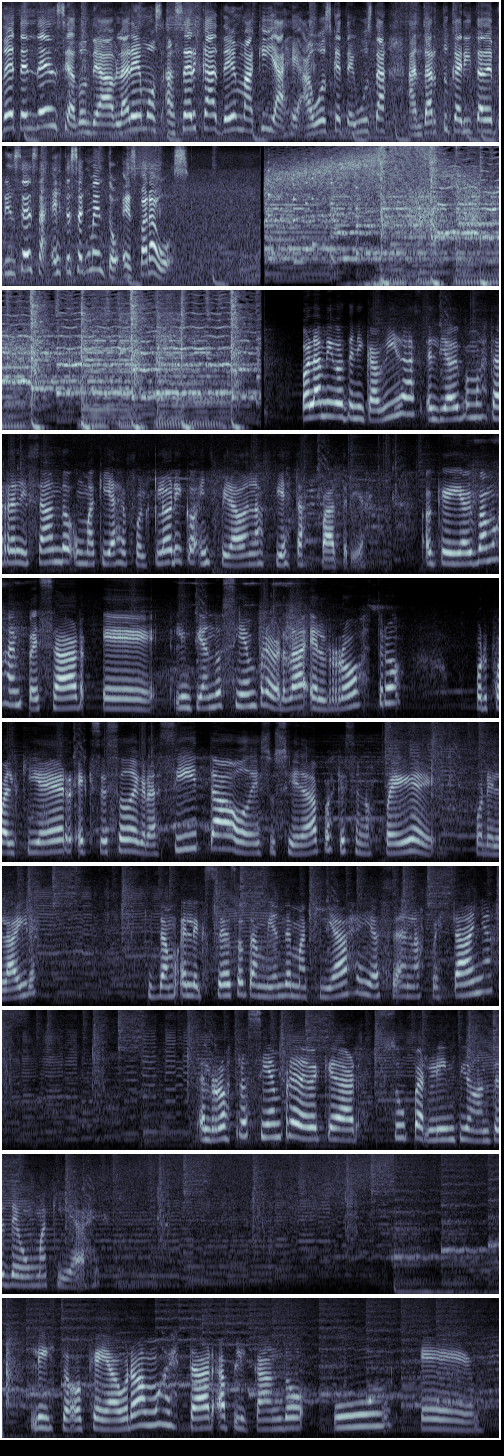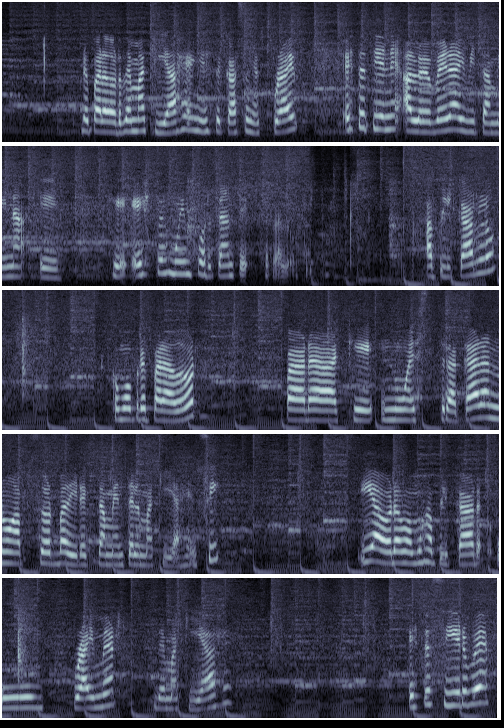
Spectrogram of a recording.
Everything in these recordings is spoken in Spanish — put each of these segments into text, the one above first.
de tendencia donde hablaremos acerca de maquillaje. A vos que te gusta andar tu carita de princesa, este segmento es para vos. Hola amigos de Nica Vidas, el día de hoy vamos a estar realizando un maquillaje folclórico inspirado en las fiestas patrias. Ok, hoy vamos a empezar eh, limpiando siempre, ¿verdad? El rostro por cualquier exceso de grasita o de suciedad pues que se nos pegue por el aire. Quitamos el exceso también de maquillaje, ya sea en las pestañas. El rostro siempre debe quedar súper limpio antes de un maquillaje. Listo, ok, ahora vamos a estar aplicando un eh, preparador de maquillaje, en este caso en Sprite. Este tiene aloe vera y vitamina E, que esto es muy importante, aplicarlo como preparador para que nuestra cara no absorba directamente el maquillaje en sí. Y ahora vamos a aplicar un primer de maquillaje. Este sirve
